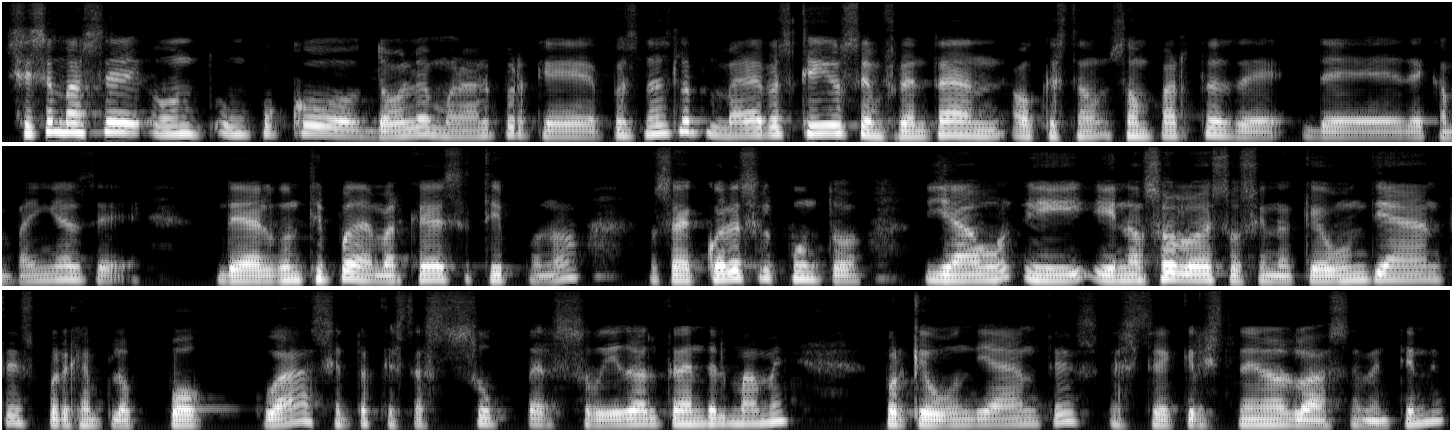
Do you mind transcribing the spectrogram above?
sí se me hace un, un poco doble moral porque pues no es la primera vez que ellos se enfrentan o que están, son partes de, de, de campañas de, de algún tipo de marca de ese tipo, ¿no? O sea, ¿cuál es el punto? Y, aún- y, y no solo eso, sino que un día antes, por ejemplo, Pogba, siento que está súper subido al tren del mame porque un día antes este Cristiano lo hace, ¿me entiendes?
